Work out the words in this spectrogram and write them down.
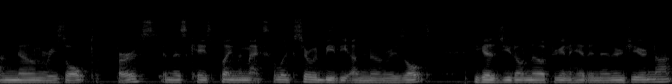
unknown result first. In this case, playing the Max Elixir would be the unknown result because you don't know if you're going to hit an energy or not.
